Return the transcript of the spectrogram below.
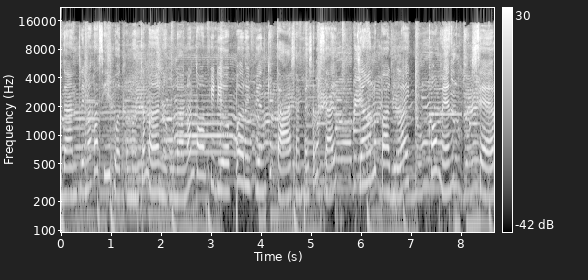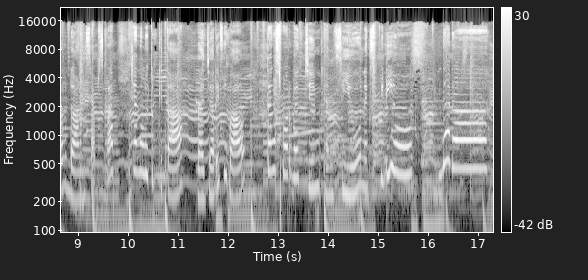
Dan terima kasih buat teman-teman yang udah nonton video pereviewan kita sampai selesai. Jangan lupa di like, komen, share, dan subscribe channel YouTube kita Raja Revibal. Thanks for watching and see you next video. Dadah.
